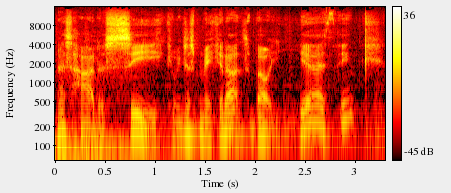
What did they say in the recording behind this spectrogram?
That's hard to see. Can we just make it out? It's about yeah, I think.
